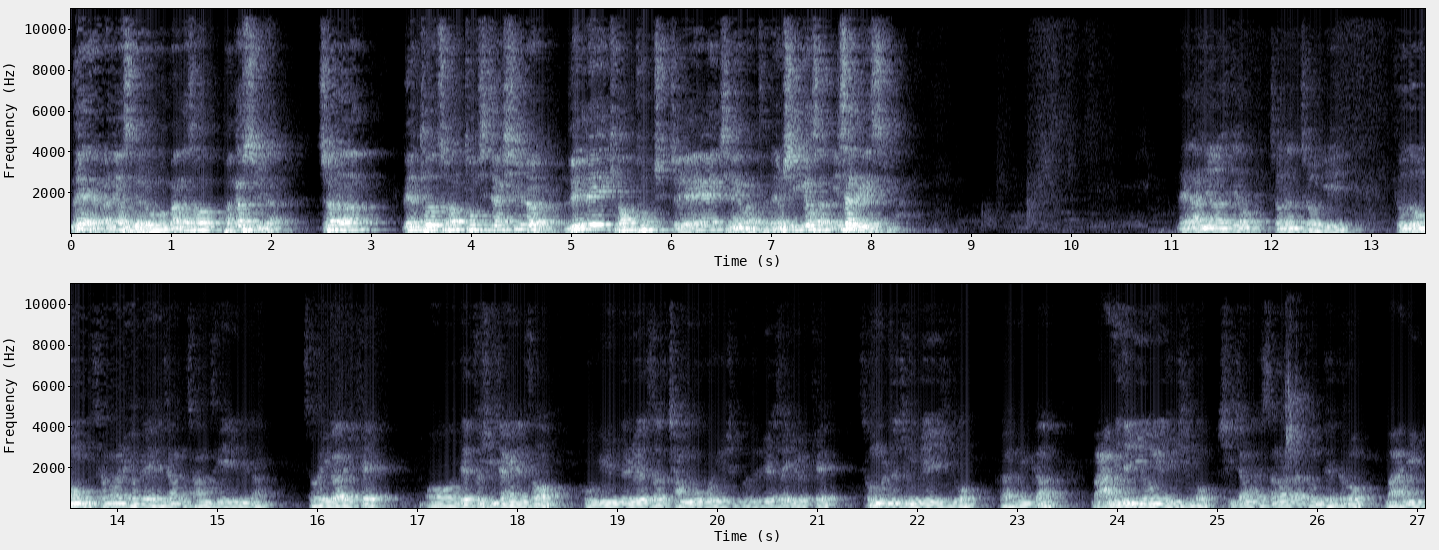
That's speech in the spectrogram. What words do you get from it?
네, 안녕하세요 여러분. 만나서 반갑습니다. 저는 레토 전통시장 11월 릴레이 경품축제 진행 맡은 MC 이경선 인사드리겠습니다. 네, 안녕하세요. 저는 저기 교동 생활협회 회장 장승일입니다. 저희가 이렇게 어, 네트 시장에서 고객님들 위해서 장보 보이신 분들 위해서 이렇게 선물도 준비해 주시고 그러니까 많이들 이용해 주시고 시장 활성화가 좀 되도록 많이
